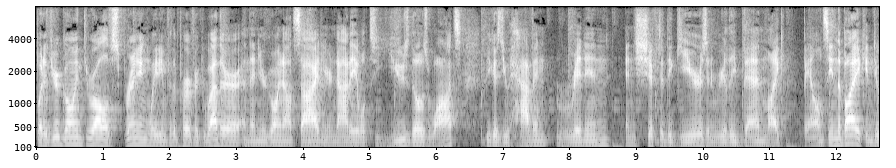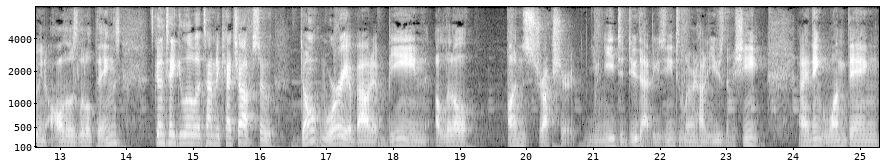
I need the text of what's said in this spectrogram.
But if you're going through all of spring waiting for the perfect weather and then you're going outside and you're not able to use those watts because you haven't ridden and shifted the gears and really been like balancing the bike and doing all those little things, it's going to take you a little bit of time to catch up. So don't worry about it being a little unstructured. You need to do that because you need to learn how to use the machine. And I think one thing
